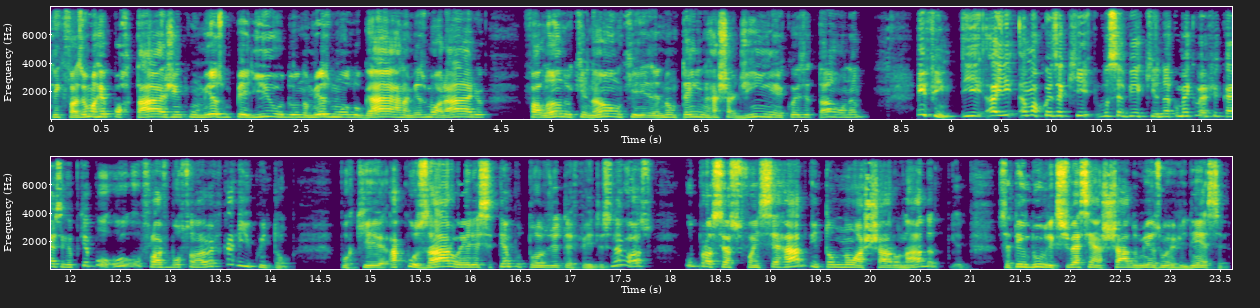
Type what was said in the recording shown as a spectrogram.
tem que fazer uma reportagem com o mesmo período, no mesmo lugar, no mesmo horário, falando que não, que não tem rachadinha e coisa e tal, né? Enfim, e aí é uma coisa que você vê aqui, né? Como é que vai ficar isso aqui? Porque, pô, o Flávio Bolsonaro vai ficar rico, então porque acusaram ele esse tempo todo de ter feito esse negócio. O processo foi encerrado, então não acharam nada. Você tem dúvida que se tivessem achado mesmo evidência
